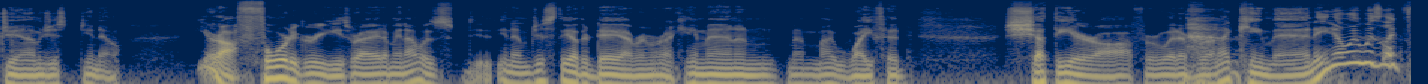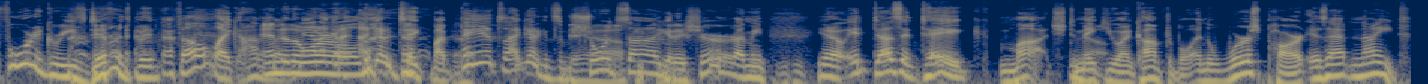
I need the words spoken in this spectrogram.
jim just you know you're off four degrees right? I mean i was you know just the other day i remember i came in and my, my wife had shut the air off or whatever. And I came in, and, you know, it was like four degrees difference, but it felt like I was end like, of the world. I gotta, take my pants. I gotta get some yeah. shorts on. I get a shirt. I mean, you know, it doesn't take much to make no. you uncomfortable. And the worst part is at night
